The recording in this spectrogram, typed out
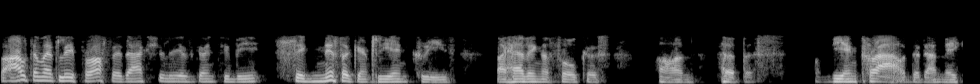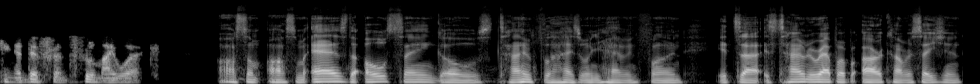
But ultimately, profit actually is going to be significantly increased by having a focus on purpose, on being proud that I'm making a difference through my work. Awesome, awesome. As the old saying goes, time flies when you're having fun. It's uh it's time to wrap up our conversation,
